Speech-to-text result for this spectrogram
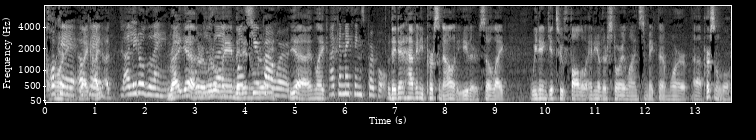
corny. Okay, Like okay. I, I, a little lame. right? Like, yeah, they were a little like, lame. They What's didn't your really. power? Yeah, and like I can make things purple. they didn't have any personality either. So like we didn't get to follow any of their storylines to make them more uh, personable.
